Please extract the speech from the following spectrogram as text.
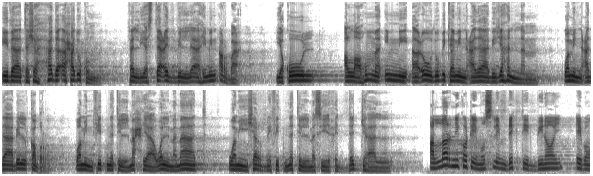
إذا تشهد أحدكم فليستعذ بالله من أربع. يقول اللهم إني أعوذ بك من عذاب جهنم ومن عذاب القبر ومن فتنة المحيا والممات ومن شر فتنه المسيح الدجال আল্লাহর নিকটে মুসলিম ব্যক্তির বিনয় এবং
